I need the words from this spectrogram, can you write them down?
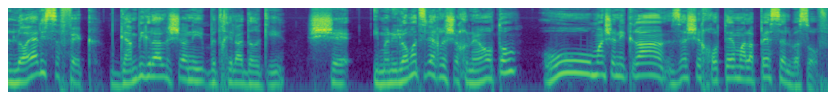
לא היה לי ספק, גם בגלל שאני בתחילת דרכי, שאם אני לא מצליח לשכנע אותו, הוא מה שנקרא זה שחותם על הפסל בסוף.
